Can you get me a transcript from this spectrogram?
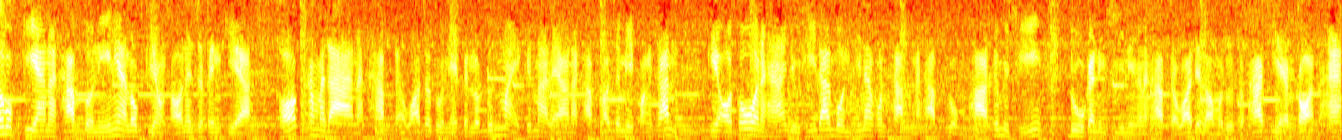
ระบบเกียร์นะครับตัวนี้เนี่ยระบบเกียร์ของเขาเนี่ยจะเป็นเกียร์ทอร์กธรรมดานะครับแต่ว่าเจ้าตัวนี้เป็นรถรุ่นใหม่ขึ้นมาแล้วนะครับเขาจะมีฟังก์ชันเกียร์ออโต้นะฮะอยู่ที่ด้านบนที่หน้าคนขับนะครับผมพาขึ้นไปชี้ดูกันอีกทีหนึ่งนะครับแต่ว่าเดี๋ยวเรามาดูสภาพเกียร์กันก่อนนะฮะ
